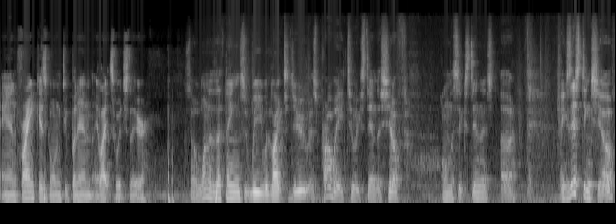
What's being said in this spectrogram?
And Frank is going to put in a light switch there. So one of the things we would like to do is probably to extend the shelf on this extended uh, existing shelf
